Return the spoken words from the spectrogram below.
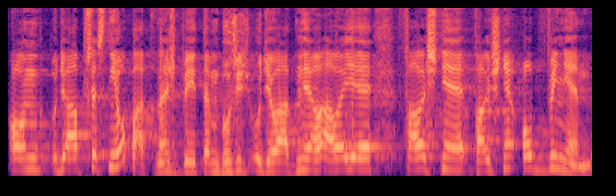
on udělal přesný opak, než by ten buřič udělat měl, ale je falešně, falešně obviněn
